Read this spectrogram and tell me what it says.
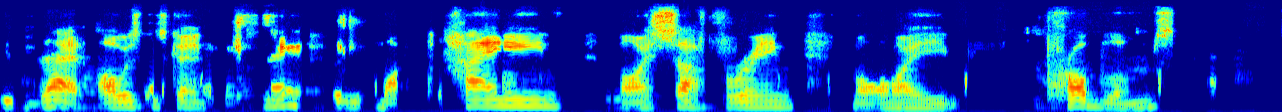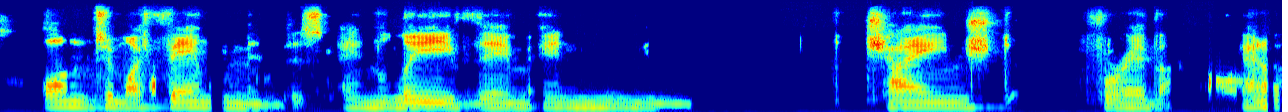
did that, I was just going to transfer my pain, my suffering, my problems onto my family members and leave them in changed forever. And I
